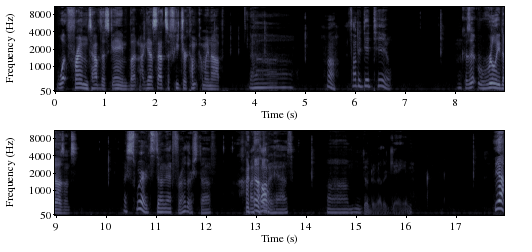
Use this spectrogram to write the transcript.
what friends have this game, but I guess that's a feature com- coming up Uh, huh. I thought it did too. because it really doesn't. I swear it's done that for other stuff. I, I thought it has. Um, go to another game. Yeah,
